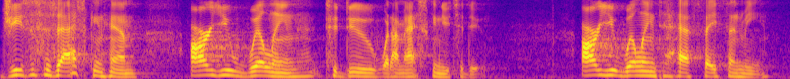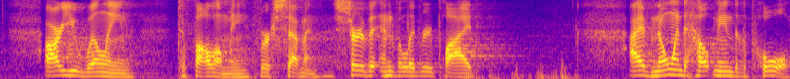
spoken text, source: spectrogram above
Jesus is asking him, Are you willing to do what I'm asking you to do? Are you willing to have faith in me? Are you willing to follow me? Verse 7 Sir, the invalid replied, I have no one to help me into the pool.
